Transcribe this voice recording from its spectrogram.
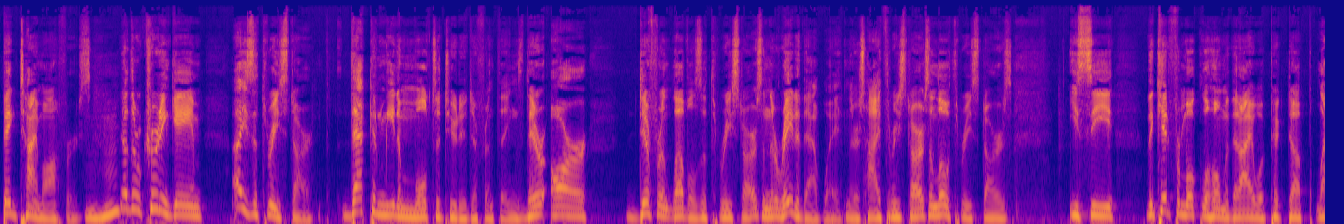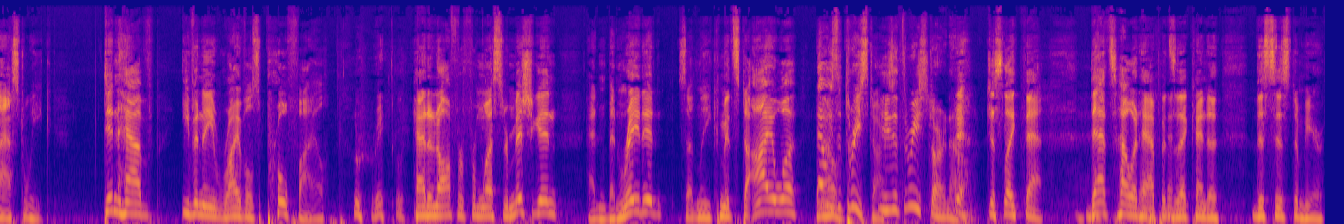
big time offers. Now the recruiting game, oh, he's a three star. That can mean a multitude of different things. There are different levels of three stars, and they're rated that way. And there's high three stars and low three stars. You see, the kid from Oklahoma that Iowa picked up last week didn't have even a Rivals profile really? had an offer from Western Michigan, hadn't been rated, suddenly he commits to Iowa. Now he's a three star. He's a three star now. Yeah, just like that. That's how it happens, that kind of the system here.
